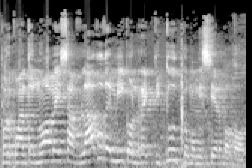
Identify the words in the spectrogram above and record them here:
por cuanto no habéis hablado de mí con rectitud como mi siervo Job.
